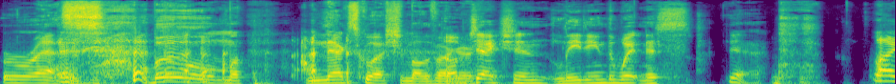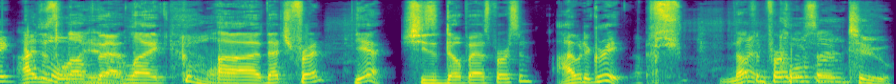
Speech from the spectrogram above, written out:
rests. Boom. Next question, motherfucker. Objection, leading the witness. Yeah. Like, I just on, love yo. that. Like, Come on. Uh, that's your friend? Yeah. She's a dope ass person. I would agree. Nothing further to say. Courtroom two.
